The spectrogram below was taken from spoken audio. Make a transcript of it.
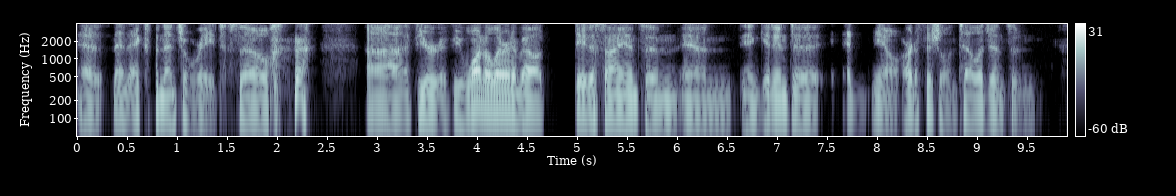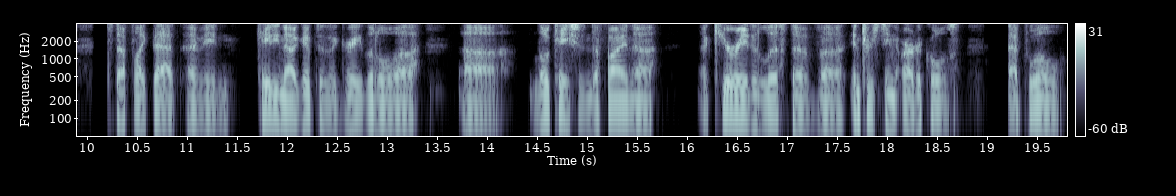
at an exponential rate. So, uh, if you're, if you want to learn about data science and, and, and get into, you know, artificial intelligence and stuff like that, I mean, KDnuggets is a great little, uh, uh, location to find a, a curated list of, uh, interesting articles that will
